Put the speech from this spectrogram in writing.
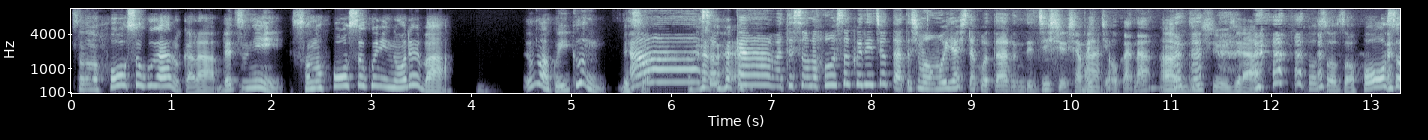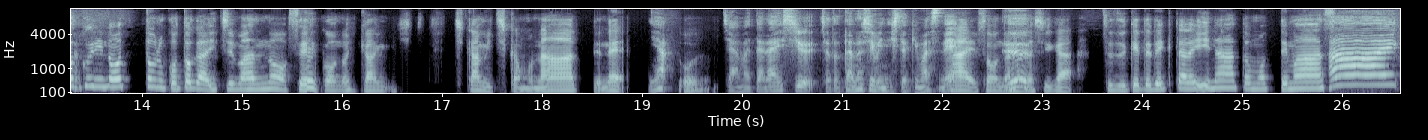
その法則があるから、別にその法則に乗れば、うまくいくんですよ。ああ、そっか。またその法則でちょっと私も思い出したことあるんで、次週喋っちゃおうかな。うん、次週じゃあ。そうそうそう。法則に乗っ取ることが一番の成功の近近道かもなーってね。いや、じゃあまた来週、ちょっと楽しみにしておきますね。はい、そんな話が続けてできたらいいなと思ってます。はーい。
